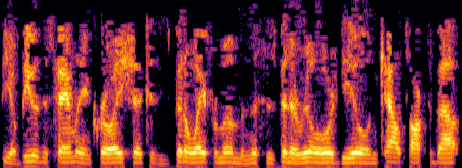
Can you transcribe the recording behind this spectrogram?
you know be with his family in Croatia because he's been away from him and this has been a real ordeal. And Cal talked about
